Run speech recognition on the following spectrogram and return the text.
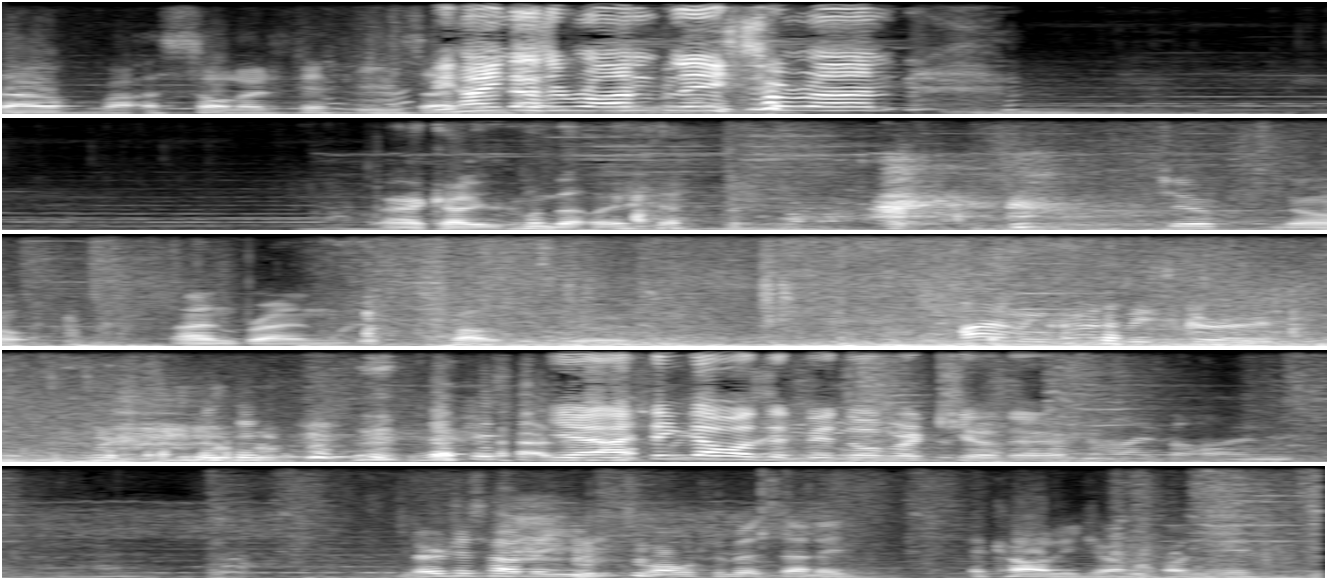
out about a solid 15 seconds. Behind us, run, please, run! Uh, Kylie's going that way. Juke? No. And Bran just probably screwed. I'm incredibly screwed. Yeah, I think that was a bit overkill there. Behind. notice how they use two ultimates and a, a Carly jump on you.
